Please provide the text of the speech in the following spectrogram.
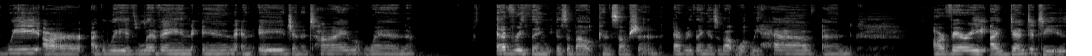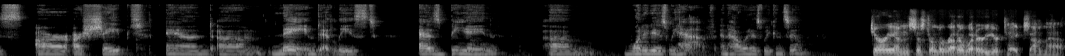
we are, I believe, living in an age and a time when everything is about consumption. Everything is about what we have, and our very identities are are shaped and um, named, at least, as being um, what it is we have and how it is we consume. Jerry and Sister Loretta, what are your takes on that?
